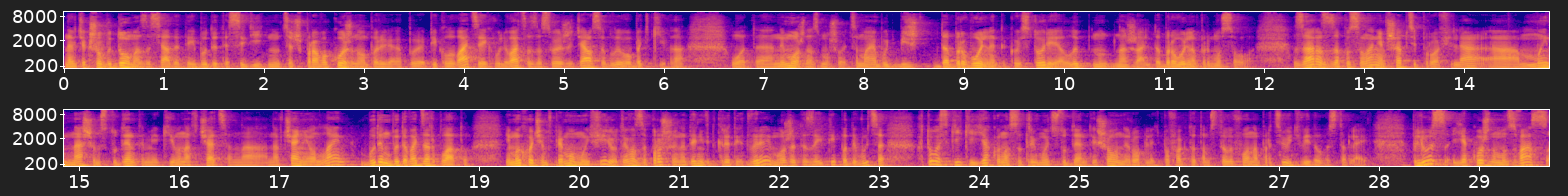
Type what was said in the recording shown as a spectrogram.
Навіть якщо ви вдома засядете і будете сидіти, ну це ж право кожного піклуватися і хвилюватися за своє життя, особливо батьків. Да? От е, не можна змушувати. Це має бути більш добровольна така історія, але ну на жаль, добровольно примусово. Зараз за посиланням в шапці профіля ми нашим студентам, які у нас вчаться на навчанні онлайн, будемо видавати зарплату. І ми хочемо в прямому ефірі. От я вас запрошую на день відкритих дверей. Можете зайти, подивитися, хто скільки, як у нас отримують студенти, що вони роблять. По факту там з телефона працюють, відео виставляють. Плюс я кожному з вас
